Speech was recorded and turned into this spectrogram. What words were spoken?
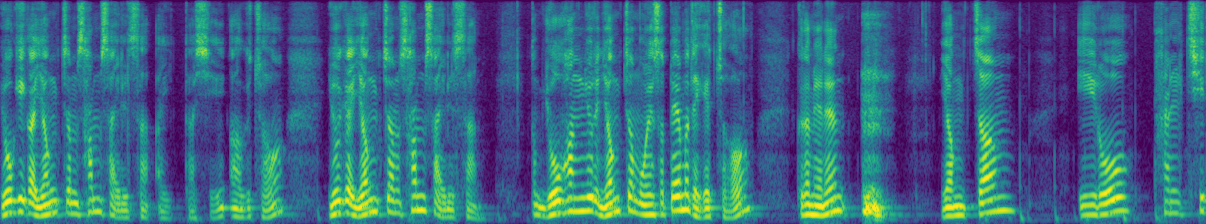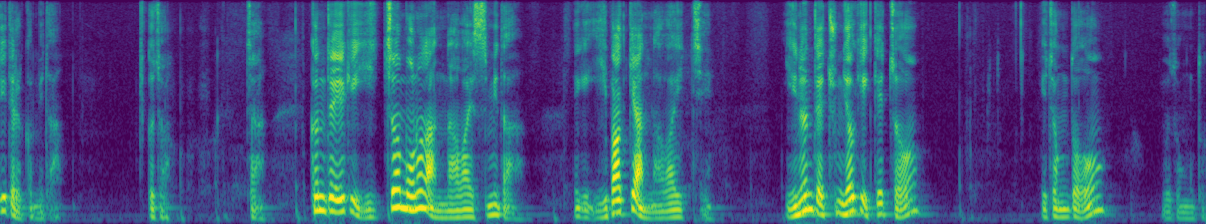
여기가 0.3413. 아이 다시. 아, 그렇죠. 여기가 0.3413. 그럼 요 확률은 0.5에서 빼면 되겠죠. 그러면은 0.1587이 될 겁니다. 그죠? 자, 근데 여기 2.5는 안 나와 있습니다. 여기 2밖에 안 나와 있지. 2는 대충 여기 있겠죠? 이 정도, 요 정도.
